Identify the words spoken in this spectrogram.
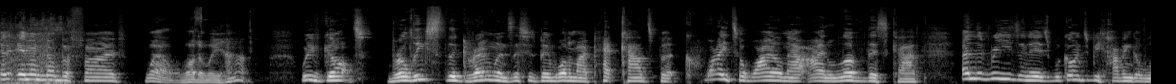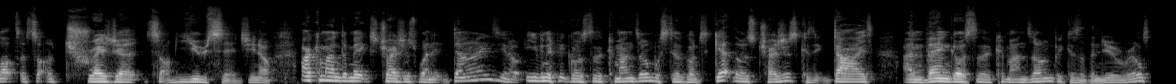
In, in a number five, well, what do we have? We've got Release the Gremlins. This has been one of my pet cards for quite a while now. I love this card. And the reason is we're going to be having a lot of sort of treasure sort of usage. You know, our commander makes treasures when it dies. You know, even if it goes to the command zone, we're still going to get those treasures because it dies and then goes to the command zone because of the new rules.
